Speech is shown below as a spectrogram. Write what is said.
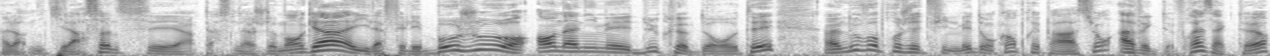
Alors Nicky Larson c'est un personnage de manga, il a fait les beaux jours en animé du Club Dorothée. Un nouveau projet de film est donc en préparation avec de vrais acteurs.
